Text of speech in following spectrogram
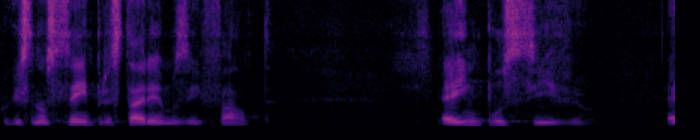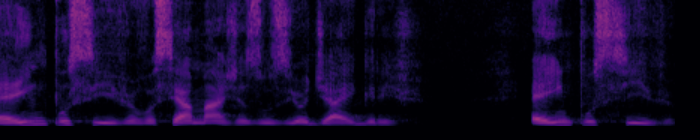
Porque senão sempre estaremos em falta. É impossível, é impossível você amar Jesus e odiar a igreja. É impossível.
